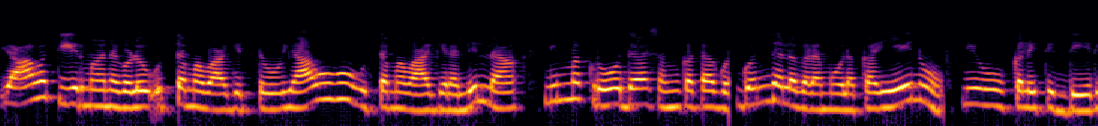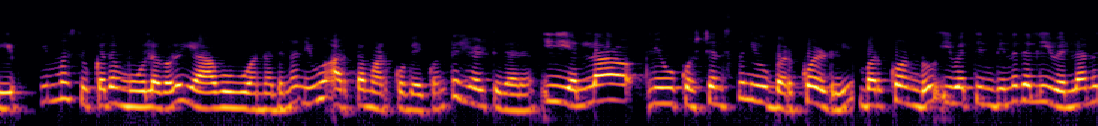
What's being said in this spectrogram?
ಯಾವ ತೀರ್ಮಾನಗಳು ಉತ್ತಮವಾಗಿತ್ತು, ಯಾವುವು ಉತ್ತಮವಾಗಿರಲಿಲ್ಲ, ನಿಮ್ಮ ಕ್ರೋಧ, ಸಂಕಟ ಗೊಂದಲಗಳ ಮೂಲಕ ಏನು ನೀವು ಕಲಿತಿದ್ದೀರಿ, ನಿಮ್ಮ ಸುಖದ ಮೂಲಗಳು ಯಾವುವು ಅನ್ನೋದನ್ನ ನೀವು ಅರ್ಥ ಮಾಡ್ಕೋಬೇಕು ಅಂತ ಹೇಳ್ತಿದ್ದಾರೆ. ಈ ಎಲ್ಲಾ ನೀವು ಕ್ವಶನ್ಸ್ ನೀವು ಬರ್ಕೊಳ್ರಿ. ಬರ್ಕೊಂಡು ಇವತ್ತಿನ ದಿನದಲ್ಲಿ ಇವೆಲ್ಲಾನು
